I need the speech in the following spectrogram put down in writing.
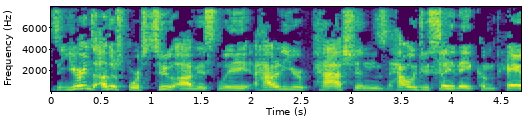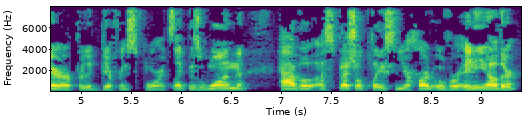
so you're into other sports too, obviously. How do your passions? How would you say they compare for the different sports? Like, does one have a, a special place in your heart over any other?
